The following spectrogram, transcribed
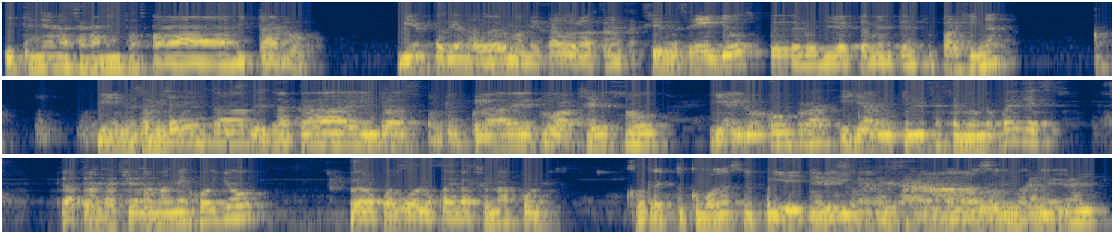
y tenían las herramientas para evitarlo. Bien podían haber manejado las transacciones ellos, pero directamente en su página. Vienes a mi cuenta, desde acá entras con tu clave, tu acceso, y ahí lo compras y ya lo utilizas en donde juegues. La transacción la manejo yo, pero el juego lo juegas en Apple. Correcto, como lo hace por y te esa legal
